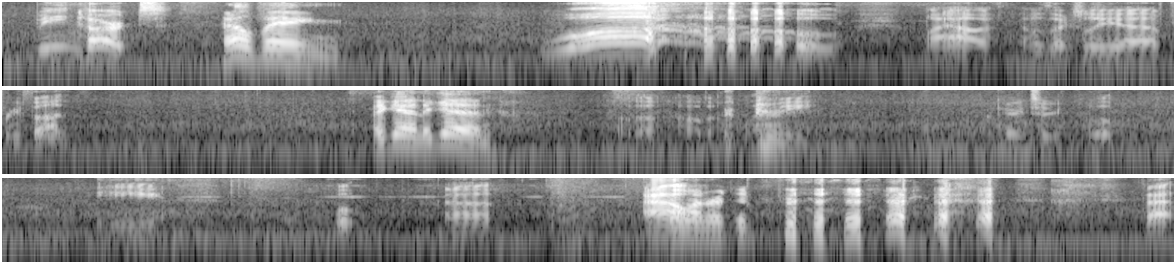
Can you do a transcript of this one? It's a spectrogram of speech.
being hurt! Helping! Whoa! Wow, was actually uh, pretty fun. Again, again! Hold on, hold on. Let me go to oh, here. Oh, uh, Come ow! on, Richard. That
